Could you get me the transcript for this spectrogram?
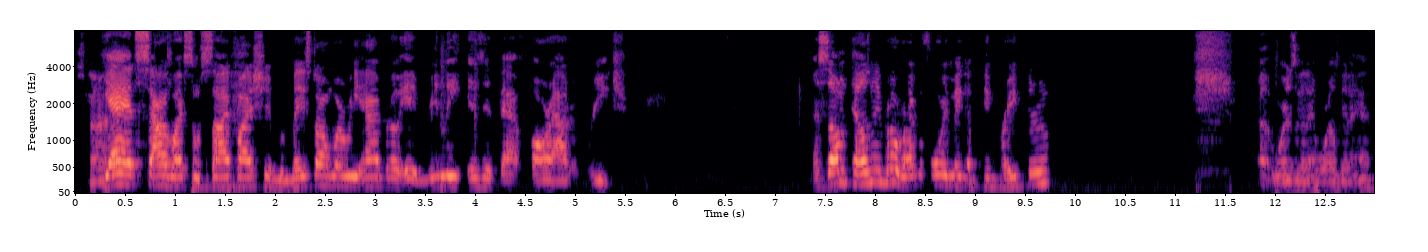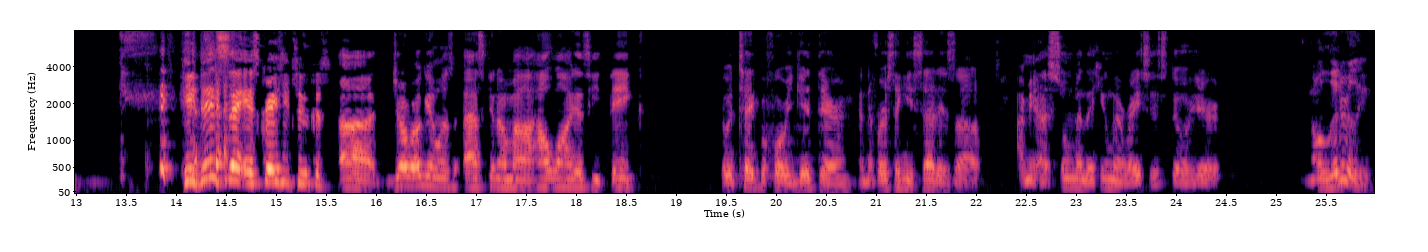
It's not. Yeah, it sounds like some sci-fi shit, but based on where we at, bro, it really isn't that far out of reach. And something tells me, bro, right before we make a big breakthrough, uh, where's gonna world's gonna end? He did say it's crazy too, because uh, Joe Rogan was asking him uh, how long does he think it would take before we get there, and the first thing he said is, uh, I mean, assuming the human race is still here. No, literally.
